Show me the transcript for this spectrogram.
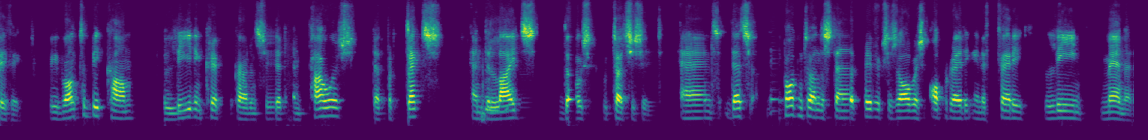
PIVX. We want to become a leading cryptocurrency that empowers, that protects, and delights those who touches it. And that's important to understand that Pivx is always operating in a very lean manner.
